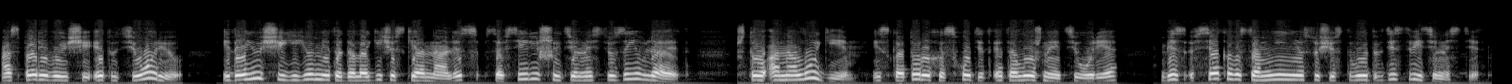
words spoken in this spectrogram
оспаривающий эту теорию и дающий ее методологический анализ, со всей решительностью заявляет, что аналогии, из которых исходит эта ложная теория, без всякого сомнения существуют в действительности –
